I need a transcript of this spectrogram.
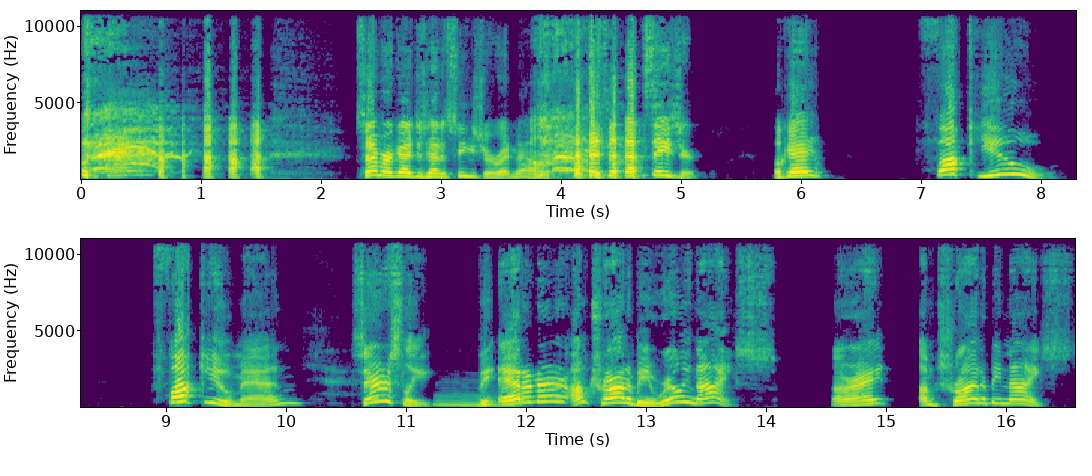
Samurai guy just had a seizure right now. a seizure. Okay? Fuck you. Fuck you, man. Seriously. The Mm. editor, I'm trying to be really nice. All right? I'm trying to be nice.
